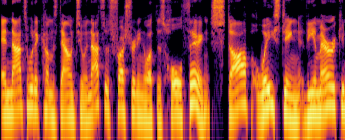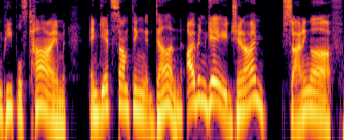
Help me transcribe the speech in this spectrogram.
And that's what it comes down to. And that's what's frustrating about this whole thing. Stop wasting the American people's time and get something done. I'm engaged and I'm signing off.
